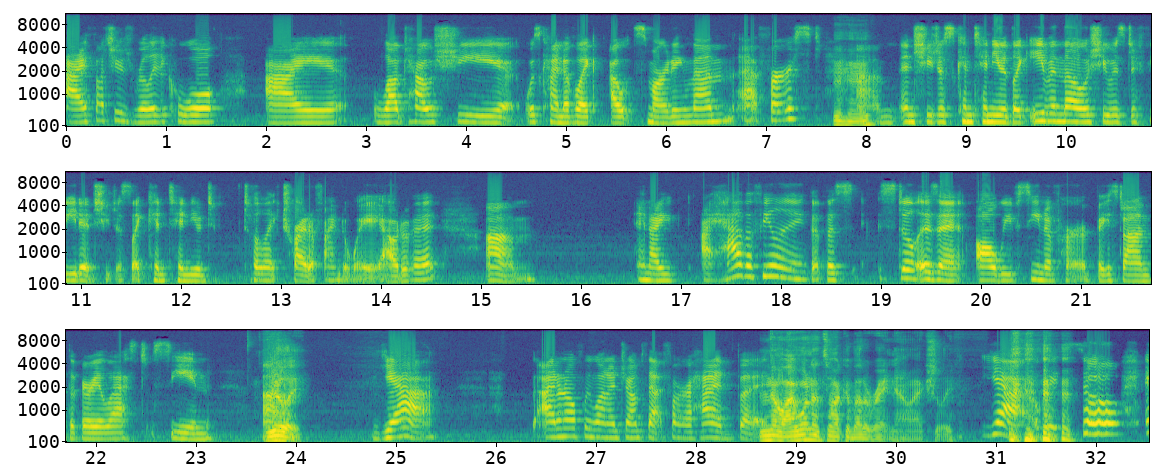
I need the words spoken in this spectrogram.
I thought she was really cool. I loved how she was kind of like outsmarting them at 1st Mhm. um, and she just continued like even though she was defeated she just like continued to, to like try to find a way out of it um, and i i have a feeling that this still isn't all we've seen of her based on the very last scene Um, Really? yeah i don't know if we want to jump that far ahead but No, I want to talk about it right now, actually. yeah. Okay. so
